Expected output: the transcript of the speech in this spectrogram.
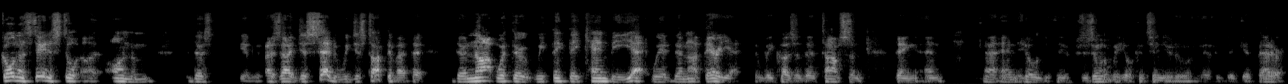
Golden State is still uh, on them. There's, as I just said, we just talked about that. They're not what they're. We think they can be yet. We're, they're not there yet because of the Thompson thing, and uh, and he'll presumably he'll continue to, uh, to get better.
